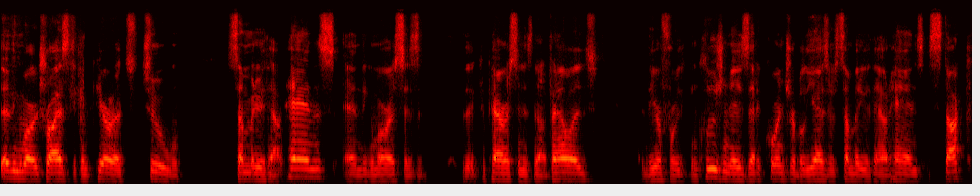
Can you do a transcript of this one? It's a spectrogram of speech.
Then the Gemara tries to compare it to somebody without hands, and the Gemara says the comparison is not valid. And therefore, the conclusion is that according to Rabbi Eliezer, somebody without hands stuck,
